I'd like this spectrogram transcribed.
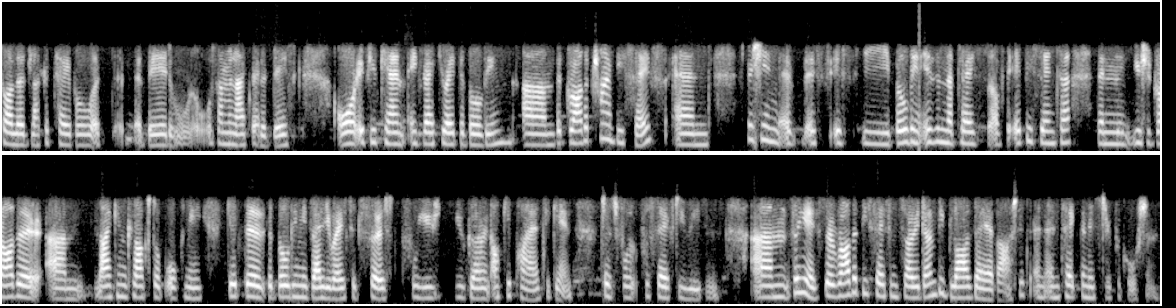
solid, like a table, a, a bed, or, or, something like that, a desk, or if you can, evacuate the building. Um, but rather try and be safe and especially in, if, if the building is in the place of the epicenter, then you should rather, um, like in Klerksdorp, Orkney, get the, the building evaluated first before you, you go and occupy it again, just for, for safety reasons. Um, so yes, so rather be safe and sorry. Don't be blasé about it and, and take the necessary precautions.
